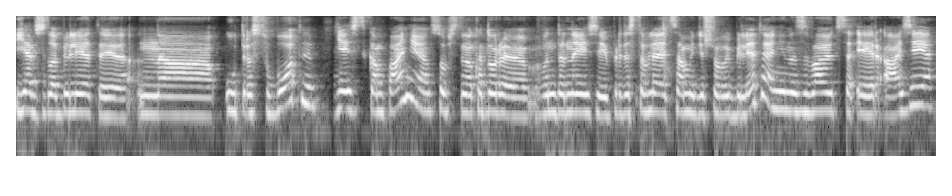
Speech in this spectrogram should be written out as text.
Я взяла билеты на утро субботы. Есть компания, собственно, которая в Индонезии предоставляет самые дешевые билеты. Они называются Air Asia.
